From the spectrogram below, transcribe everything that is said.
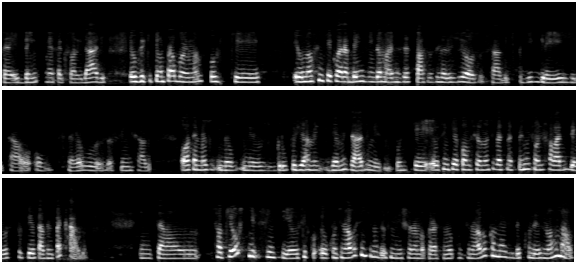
fé e bem com a minha sexualidade, eu vi que tinha um problema, porque eu não sentia que eu era bem-vinda mais nos espaços religiosos, sabe? Tipo, de igreja e tal, ou células, assim, sabe? Ou até meus, meu, meus grupos de, de amizade mesmo, porque eu sentia como se eu não tivesse mais permissão de falar de Deus, porque eu estava em pecado. Então, só que eu sentia, eu, eu continuava sentindo Deus ministrando no meu coração, eu continuava com a minha vida com Deus normal.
